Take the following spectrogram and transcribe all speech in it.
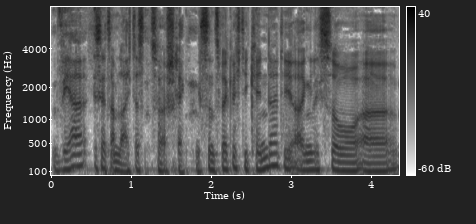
wer ist jetzt am leichtesten zu erschrecken? Sind es wirklich die Kinder, die eigentlich so äh,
